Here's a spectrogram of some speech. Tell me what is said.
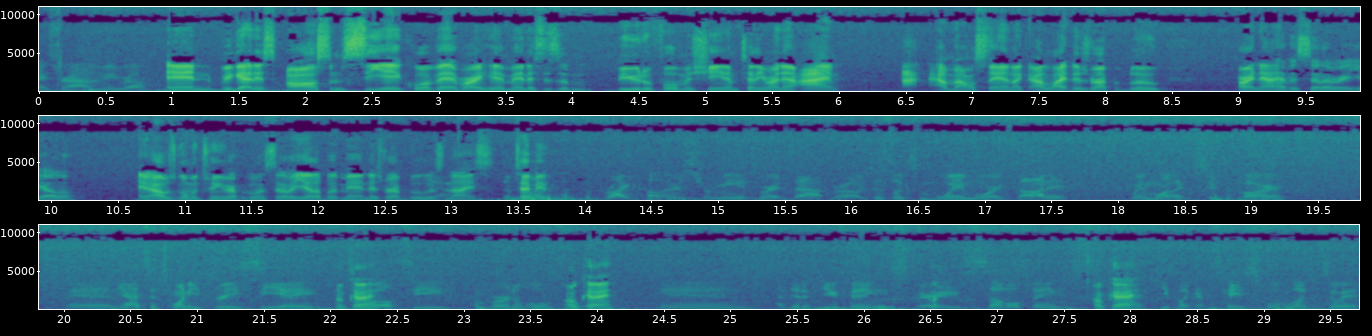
Thanks for having me, bro. And we got this awesome C8 Corvette right here, man. This is a beautiful machine. I'm telling you right now. I'm, I, I'm outstanding. Like I like this Rapid Blue. Right now I have Accelerate Yellow, and I was going between Rapid Blue and Accelerate Yellow, but man, this Rapid Blue is nice. The Tell bright, me, the bright colors for me is where it's at, bro. It just looks way more exotic, way more like a supercar. And yeah, it's a 23 C8 Okay. 2LT convertible. okay, And I did a few things, very subtle things. to Okay. keep like a tasteful look to it.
